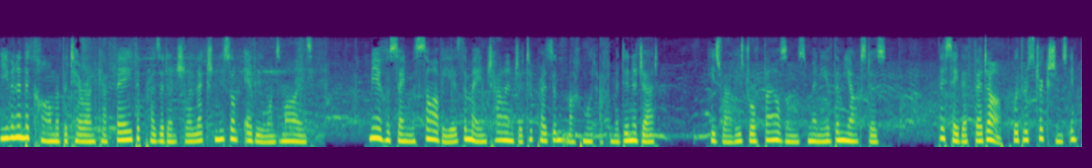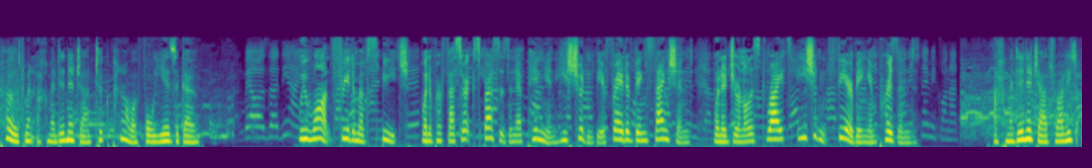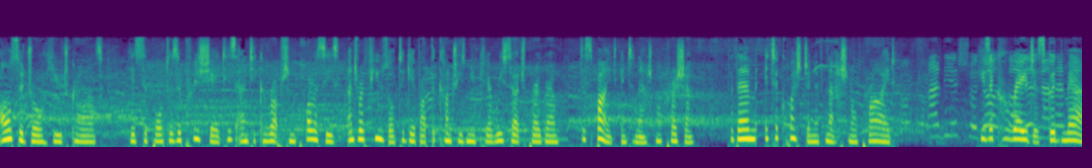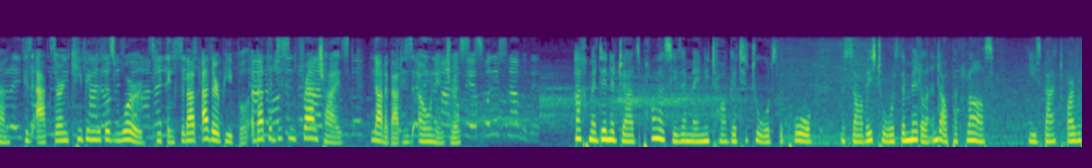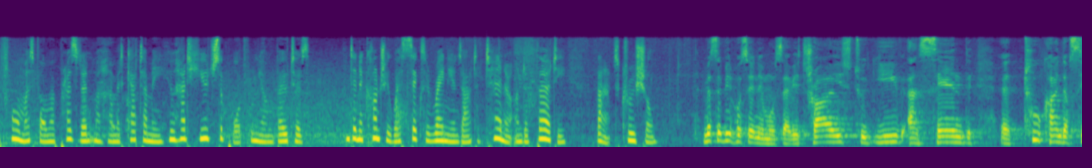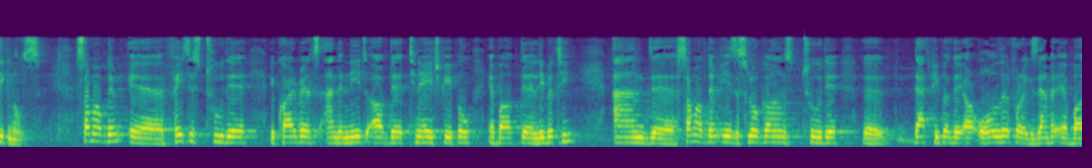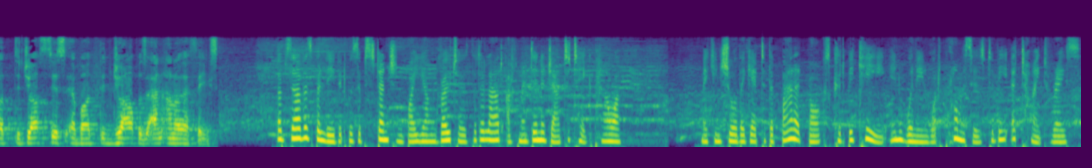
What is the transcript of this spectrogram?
Even in the calm of a Tehran cafe, the presidential election is on everyone's minds. Mir Hossein Mousavi is the main challenger to President Mahmoud Ahmadinejad. His rallies draw thousands, many of them youngsters. They say they're fed up with restrictions imposed when Ahmadinejad took power four years ago. We want freedom of speech. When a professor expresses an opinion, he shouldn't be afraid of being sanctioned. When a journalist writes, he shouldn't fear being imprisoned. Ahmadinejad's rallies also draw huge crowds. His supporters appreciate his anti-corruption policies and refusal to give up the country's nuclear research program, despite international pressure. For them, it's a question of national pride. He's a courageous, good man. His acts are in keeping with his words. He thinks about other people, about the disenfranchised, not about his own interests. Ahmadinejad's policies are mainly targeted towards the poor, Mousavi's towards the middle and upper class. He's backed by reformers former President Mohammad Khatami, who had huge support from young voters. And in a country where six Iranians out of ten are under 30, that's crucial. Mr. Mir Hossein Mousavi tries to give and send uh, two kind of signals. Some of them uh, faces to the requirements and the needs of the teenage people about the liberty, and uh, some of them is slogans to the uh, that people they are older, for example, about the justice, about the jobs, and, and other things. Observers believe it was abstention by young voters that allowed Ahmadinejad to take power. Making sure they get to the ballot box could be key in winning what promises to be a tight race.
